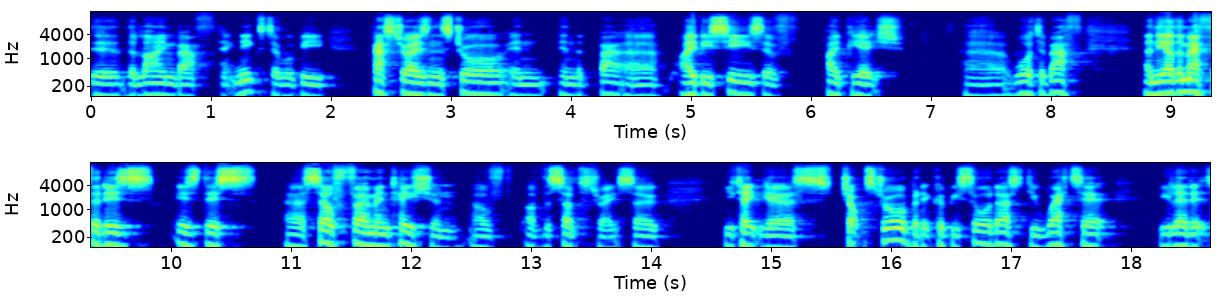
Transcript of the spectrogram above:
the the lime bath technique. So we'll be pasteurizing the straw in in the uh, IBCs of high pH uh, water bath, and the other method is is this uh, self fermentation of of the substrate. So you take your chopped straw, but it could be sawdust. You wet it, you let it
